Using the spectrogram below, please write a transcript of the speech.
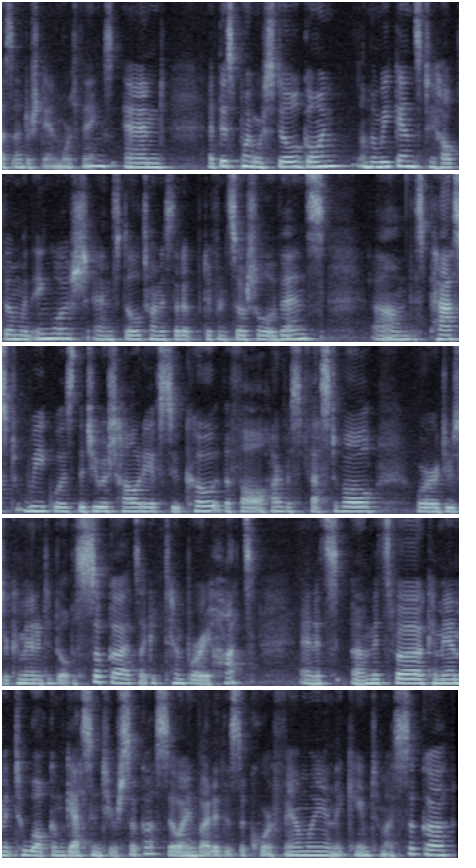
us understand more things. And at this point, we're still going on the weekends to help them with English and still trying to set up different social events. Um, this past week was the Jewish holiday of Sukkot, the fall harvest festival, where Jews are commanded to build a sukkah. It's like a temporary hut and it's a mitzvah, commandment to welcome guests into your sukkah. So I invited the Zakor family, and they came to my sukkah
